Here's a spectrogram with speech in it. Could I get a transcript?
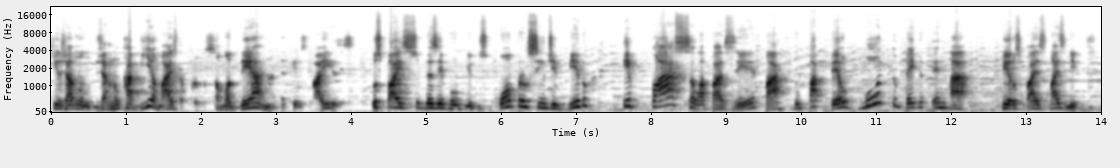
que já não, já não cabia mais na produção moderna daqueles países. Os países subdesenvolvidos compram, se endividam e passam a fazer parte de um papel muito bem determinado pelos países mais ricos.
